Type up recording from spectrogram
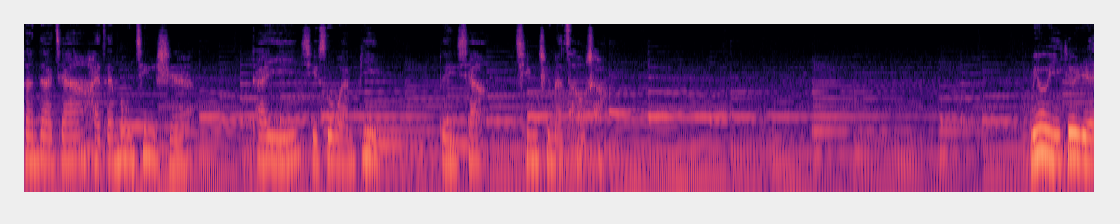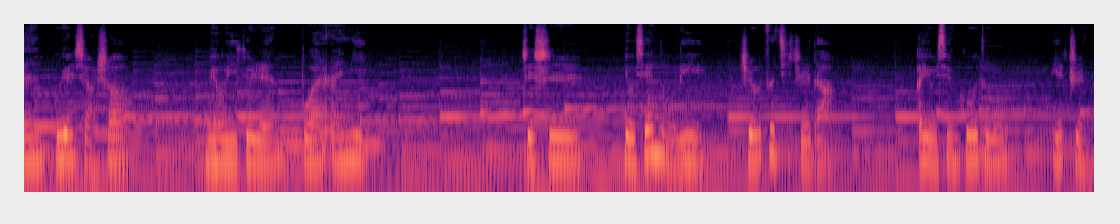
当大家还在梦境时，他已洗漱完毕，奔向清晨的操场。没有一个人不愿享受，没有一个人不爱安逸。只是有些努力只有自己知道，而有些孤独也只能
